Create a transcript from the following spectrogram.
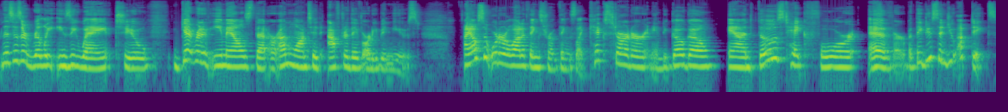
this is a really easy way to get rid of emails that are unwanted after they've already been used. I also order a lot of things from things like Kickstarter and Indiegogo, and those take forever, but they do send you updates.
